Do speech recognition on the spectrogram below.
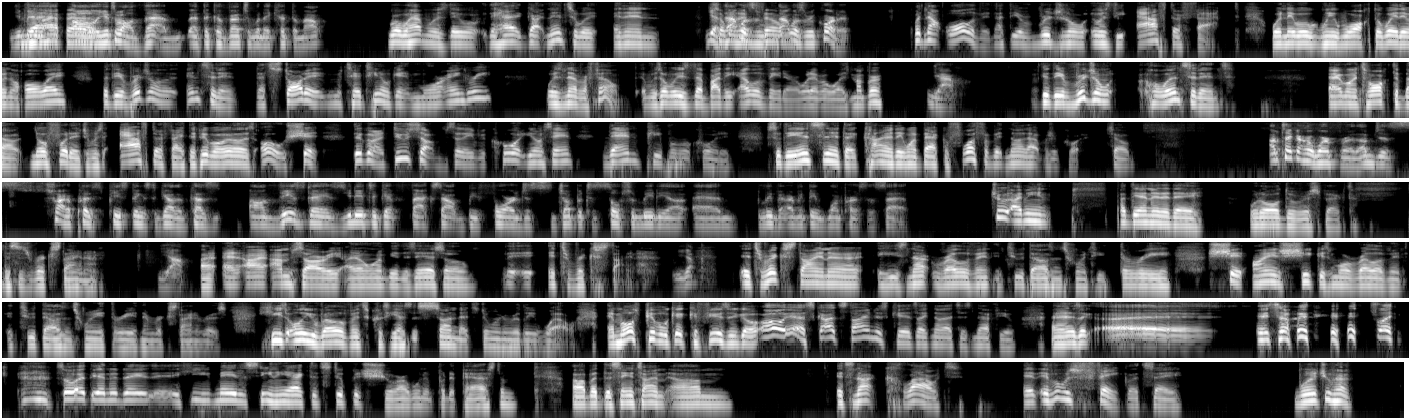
You mean that like, happened? Oh, you're talking about that at the convention when they kicked them out. Well, what happened was they were they had gotten into it, and then yeah, that was filmed, that was recorded, but not all of it, not the original. It was the after fact when they were when we walked away. They were in the hallway, but the original incident that started with Santino getting more angry was never filmed. It was always the, by the elevator or whatever it was. Remember? Yeah. The, the original whole incident everyone talked about no footage. It was after the fact that people realized oh shit they're going to do something. So they record you know what i'm saying? Then people recorded. So the incident that kind of they went back and forth from it none of that was recorded. So i'm taking her word for it. I'm just trying to put piece things together because um, these days you need to get facts out before just jumping to social media and believe in everything one person said. True i mean at the end of the day with all due respect, this is Rick Steiner. Yeah. I, and I, I'm sorry, I don't want to be this asshole. It, it's Rick Steiner. Yep. It's Rick Steiner. He's not relevant in 2023. Shit, Iron Sheik is more relevant in 2023 than Rick Steiner is. He's only relevant because he has a son that's doing really well. And most people get confused and go, "Oh yeah, Scott Steiner's kid's like, no, that's his nephew. And it's like, uh, and so it's like, so at the end of the day, he made a scene. He acted stupid. Sure, I wouldn't put it past him. Uh, but at the same time, um, it's not clout. If, if it was fake, let's say, wouldn't you have?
